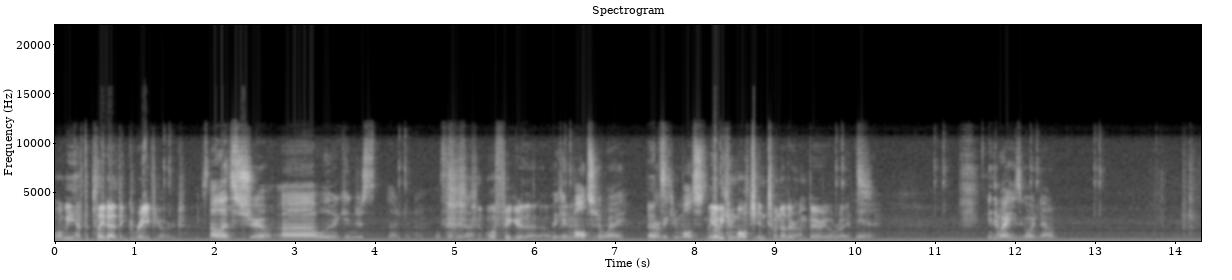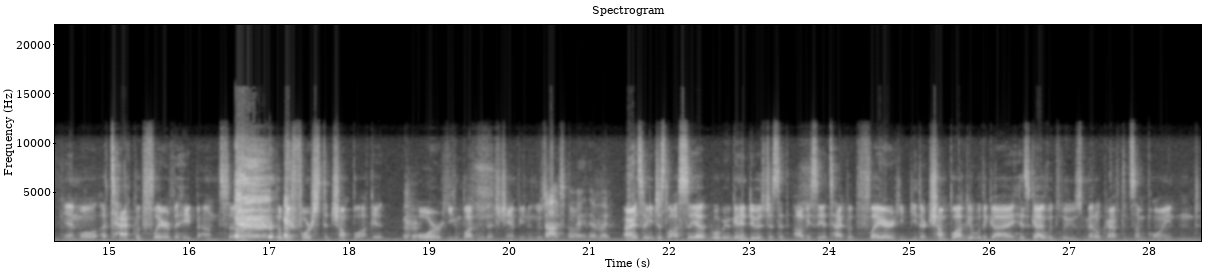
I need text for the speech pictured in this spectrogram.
Well, we have to play it out of the graveyard. Oh, that's true. Uh, well, we can just. I don't know. We'll figure out. we'll figure that out. we can mulch it away. That's, or we can mulch. yeah, we can mulch into another Unburial Rites. Yeah. Either way, he's going down. And we'll attack with Flayer of the Hatebound, so he'll be forced to chump block it, or he can block it with Etch Champion and lose Ah, spot. okay, never mind. Alright, so he just lost. So yeah, what we were gonna do is just obviously attack with Flare. He'd either chump block it with a guy, his guy would lose Metalcraft at some point, and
